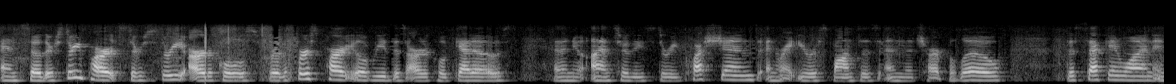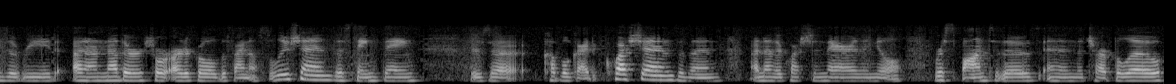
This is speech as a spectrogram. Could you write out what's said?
And so there's three parts, there's three articles. For the first part, you'll read this article, Ghettos, and then you'll answer these three questions and write your responses in the chart below. The second one is a read another short article, The Final Solution, the same thing. There's a couple guided questions and then another question there and then you'll respond to those in the chart below.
